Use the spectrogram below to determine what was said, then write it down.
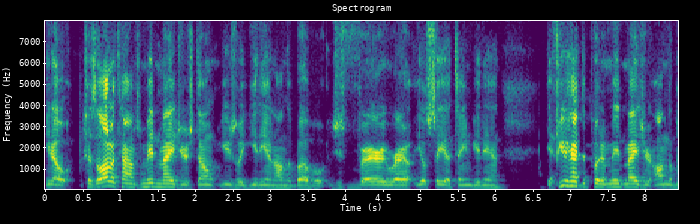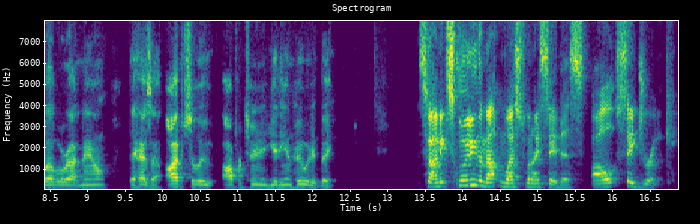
you know because a lot of times mid majors don't usually get in on the bubble just very rare you'll see a team get in if you had to put a mid major on the bubble right now that has an absolute opportunity to get in who would it be So I'm excluding the Mountain West when I say this. I'll say Drake.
